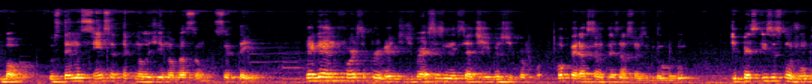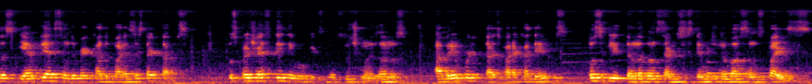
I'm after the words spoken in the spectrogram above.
Bom, os temas ciência, tecnologia e inovação, CTI, vem ganhando força por meio de diversas iniciativas de cooperação entre as nações do grupo, de pesquisas conjuntas e ampliação do mercado para as startups. Os projetos desenvolvidos nos últimos anos abrem oportunidades para acadêmicos, possibilitando avançar no sistema de inovação dos países.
